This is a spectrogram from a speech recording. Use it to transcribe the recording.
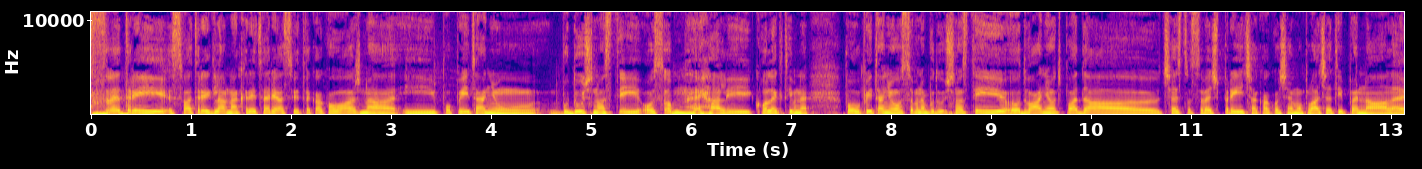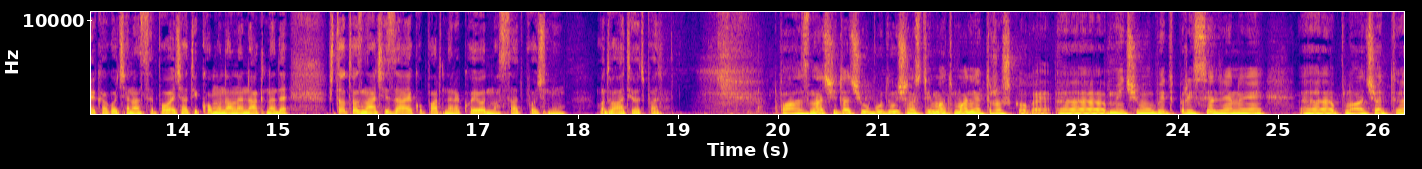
Sve tri, sva tri glavna kriterija su itekako važna i po pitanju budućnosti osobne, ali i kolektivne. Po pitanju osobne budućnosti odvajanje otpada često se već priča kako ćemo plaćati penale, kako će nam se povećati komunalne naknade. Što to znači za ekopartnere koji odmah sad počnu odvajati otpad? Pa znači da će u budućnosti imati manje troškove. E, mi ćemo biti prisiljeni e, plaćati e,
